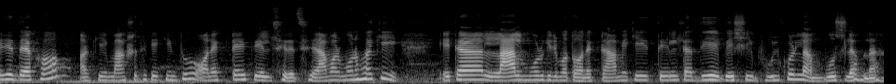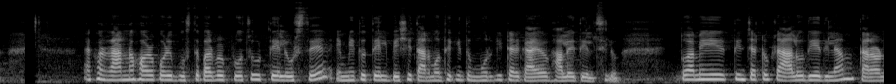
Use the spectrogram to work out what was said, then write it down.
এই যে দেখো, আর কি মাংস থেকে কিন্তু অনেকটাই তেল ছেড়েছে। আমার মনে হয় কি, এটা লাল মুরগির মতো অনেকটা। আমি কি তেলটা দিয়ে বেশি ভুল করলাম? বুঝলাম না। এখন রান্না হওয়ার পরে বুঝতে পারব প্রচুর তেল উঠছে। এমনি তো তেল বেশি, তার মধ্যে কিন্তু মুরগিটার গায়েও ভালোই তেল ছিল। তো আমি তিন চার টুকরা আলু দিয়ে দিলাম, কারণ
